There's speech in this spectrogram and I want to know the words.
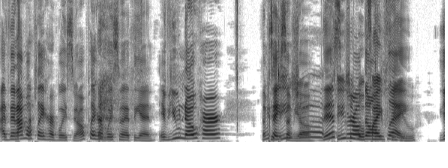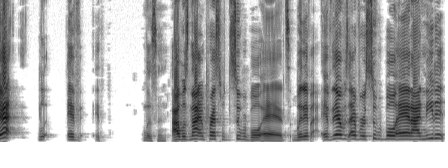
I, then I'm gonna play her voicemail. I'll play her voicemail at the end. If you know her, let me tell you something, y'all. This Khadijah girl don't play. Yeah. If listen, I was not impressed with the Super Bowl ads, but if if there was ever a Super Bowl ad I needed,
